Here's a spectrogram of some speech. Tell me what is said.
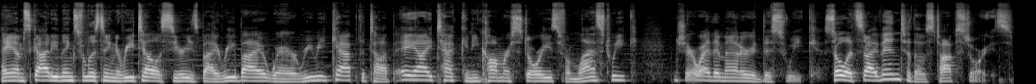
Hey, I'm Scotty. Thanks for listening to Retell, a series by Rebuy, where we recap the top AI, tech, and e commerce stories from last week and share why they matter this week. So let's dive into those top stories.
